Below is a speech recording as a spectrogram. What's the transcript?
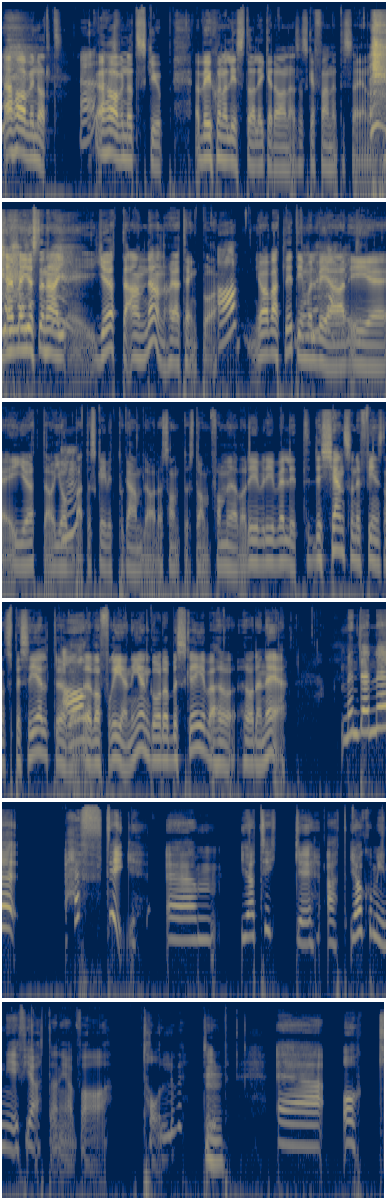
Här har vi något. Ja. Här har vi något scoop. Ja, vi journalister är likadana så ska fan inte säga något. Men, men just den här Göta-andan har jag tänkt på. ja, Jag har varit lite involverad i, eh, i Göta och jobbat Mm. och skrivit programblad och sånt hos dem framöver. Det är, det är väldigt, det känns som det finns något speciellt över, Ja. över föreningen. Går det att beskriva hur, hur den är? men den är häftig. Ehm, jag tycker att, jag kom in i IF Göta när jag var 12 typ. Mm. Eh, och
